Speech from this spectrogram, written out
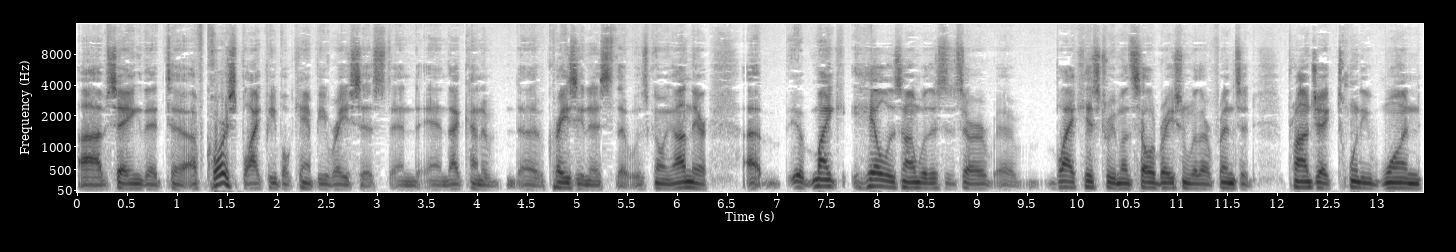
uh, saying that uh, of course black people can't be racist, and and that kind of uh, craziness that was going on there. Uh, Mike Hill is on with us. It's our uh, Black History Month celebration with our friends at Project Twenty One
